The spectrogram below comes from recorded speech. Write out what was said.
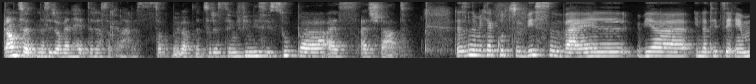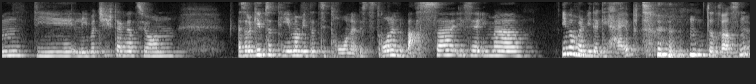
ganz selten, dass ich da wen hätte, der sagt, okay. ah, das sagt mir überhaupt nicht so. Deswegen finde ich sie super als, als Start. Das ist nämlich auch gut zu wissen, weil wir in der TCM die Leber-G-Stagnation, also da gibt es ein Thema mit der Zitrone. Das Zitronenwasser ist ja immer immer mal wieder gehypt da draußen. Ja.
